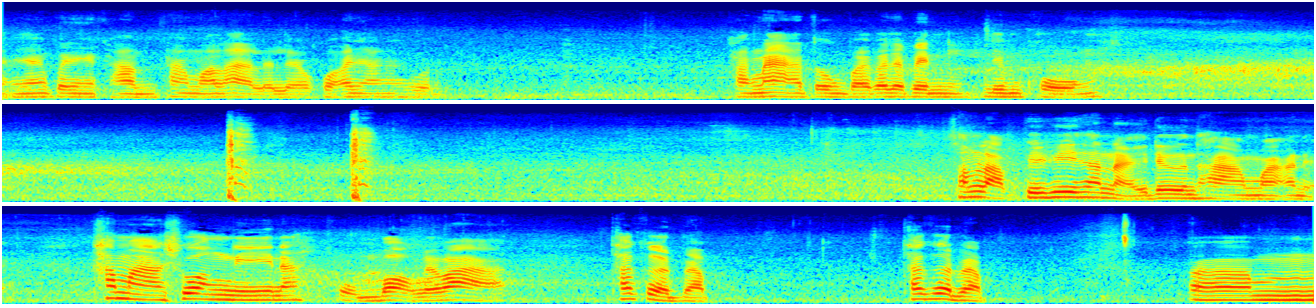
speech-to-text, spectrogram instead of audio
เนี่ยยังเป็นคำทางมาลาดเร็วๆขวายังครับคุณข้างหน้าตรงไปก็จะเป็นริมโขงสำหรับพี่ๆท่านไหนเดินทางมาเนี่ย ถ้ามาช่วงนี้นะ ผมบอกเลยว่า ถ้าเกิดแบบ ถ้าเกิดแบบม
